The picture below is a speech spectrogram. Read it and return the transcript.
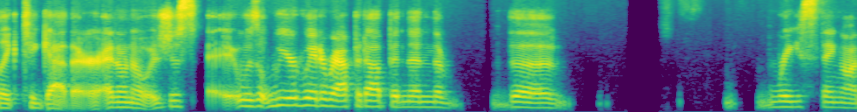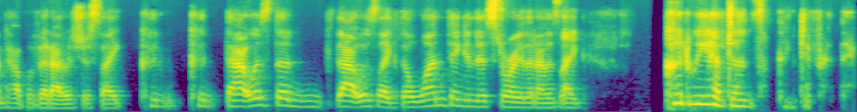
like together. I don't know, it was just it was a weird way to wrap it up. And then the the race thing on top of it i was just like could could that was the that was like the one thing in this story that i was like could we have done something different there?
